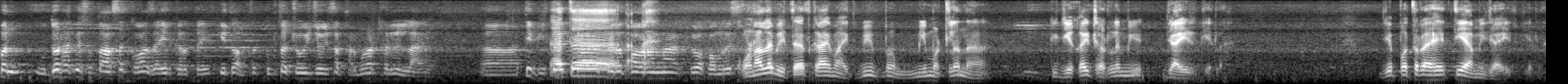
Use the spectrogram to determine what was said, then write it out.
पण उद्धव ठाकरे स्वतः असं केव्हा जाहीर करत आहे की तो आमचा तुमचा चोवीस चोवीसचा फॉर्म्युला ठरलेला आहे? ते भीतात शरद पवारांना किंवा काँग्रेस कोणाला भितात काय माहीत? मी मी म्हटलं ना की जे काही ठरलं मी जाहीर केलं. जे पत्र आहे ते आम्ही जाहीर केलं.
